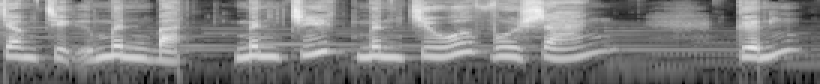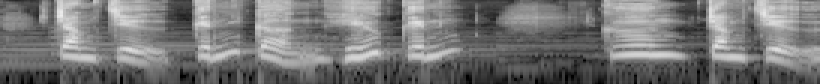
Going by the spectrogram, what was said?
trong chữ minh bạch, minh triết, minh chúa, vua sáng. Kính trong chữ kính cận, hiếu kính. Cương trong chữ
